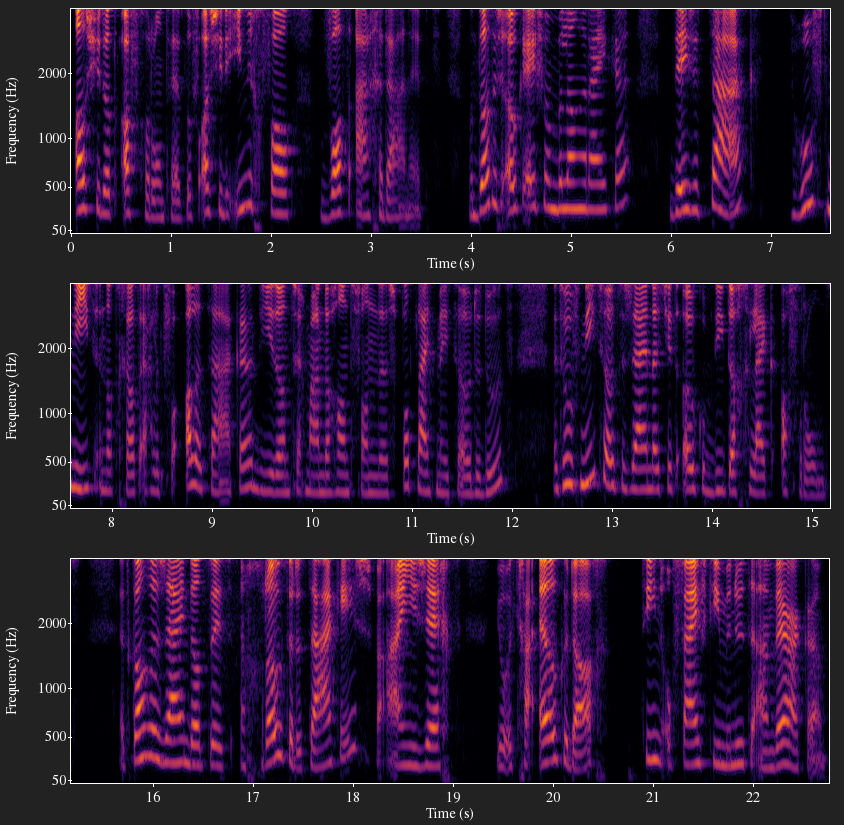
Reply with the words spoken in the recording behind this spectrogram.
als je dat afgerond hebt of als je er in ieder geval wat aan gedaan hebt. Want dat is ook even een belangrijke. Deze taak hoeft niet, en dat geldt eigenlijk voor alle taken die je dan zeg maar aan de hand van de spotlight methode doet. Het hoeft niet zo te zijn dat je het ook op die dag gelijk afrondt. Het kan zo zijn dat dit een grotere taak is, waaraan je zegt, joh, ik ga elke dag 10 of 15 minuten aan werken.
